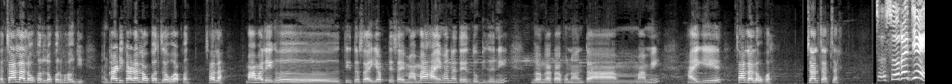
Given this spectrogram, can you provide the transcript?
तर चला लवकर लवकर भाऊजी. गाडी काढा लवकर जाऊ आपण. चला. मामाले घ आहे एकटेच आहे मामा हाय म्हणा ते दोघी जणी. गंगा काकून आणता मामी. हाय गे. चला लवकर. चाल चाल चाल. सु- सूरजजी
